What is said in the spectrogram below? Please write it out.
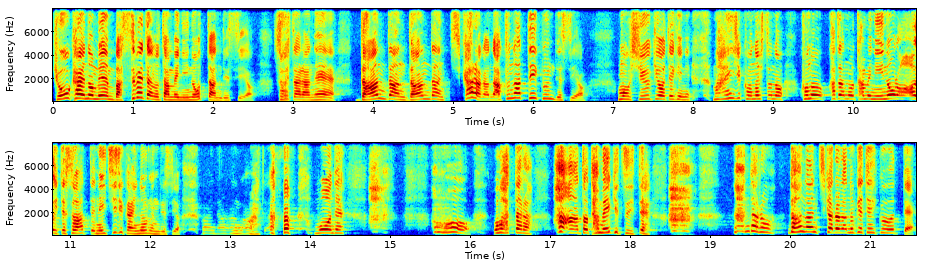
教会のメンバー全てのために祈ったんですよ。そしたらね、だんだんだんだん力がなくなっていくんですよ。もう宗教的に毎日この人のこの方のために祈ろうって座ってね1時間祈るんですよ。もうねもう終わったらはーっとため息ついて、は、なんだろうだんだん力が抜けていくって。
